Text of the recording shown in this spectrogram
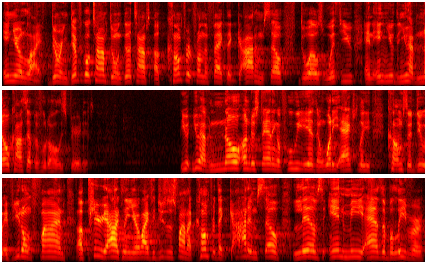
in your life, during difficult times, during good times, a comfort from the fact that God Himself dwells with you and in you, then you have no concept of who the Holy Spirit is. You, you have no understanding of who he is and what he actually comes to do. If you don't find a periodically in your life that you just find a comfort that God himself lives in me as a believer,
